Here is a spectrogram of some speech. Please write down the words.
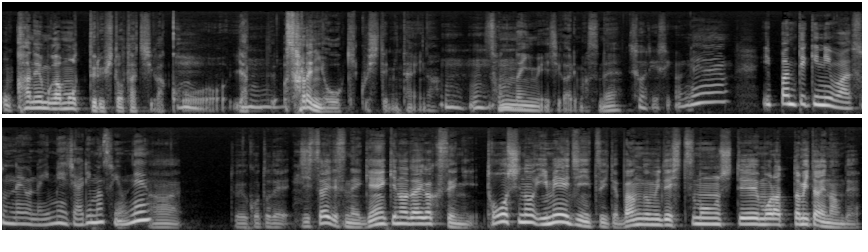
お金が持ってる人たちがこうやって、うんさらに大きくしてみたいな、うんうんうん。そんなイメージがありますね。そうですよね。一般的にはそんなようなイメージありますよね。はい。ということで実際ですね現役の大学生に投資のイメージについて番組で質問してもらったみたいなんで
